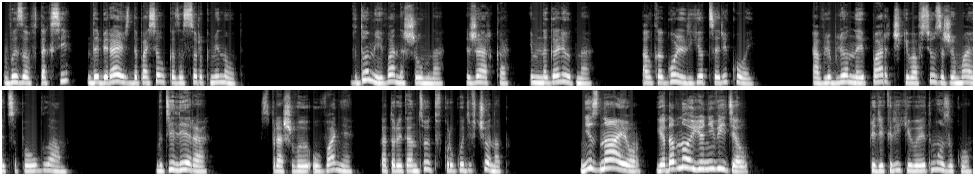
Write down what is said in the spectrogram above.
Вызвав такси, добираюсь до поселка за 40 минут. В доме Ивана шумно, жарко и многолюдно. Алкоголь льется рекой, а влюбленные парочки вовсю зажимаются по углам. «Где Лера?» — спрашиваю у Вани, который танцует в кругу девчонок. «Не знаю! Я давно ее не видел!» Перекрикивает музыку.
